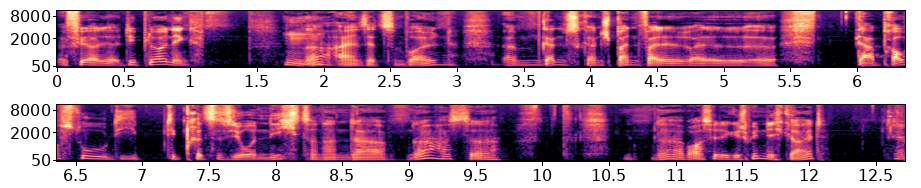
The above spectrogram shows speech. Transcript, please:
für Deep Learning ne, einsetzen wollen. Ähm, ganz, ganz spannend, weil, weil äh, da brauchst du die, die Präzision nicht, sondern da ne, hast du, ne, da brauchst du die Geschwindigkeit. Ja,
